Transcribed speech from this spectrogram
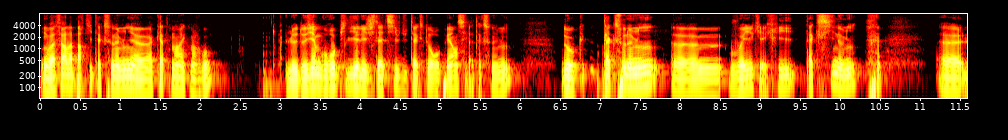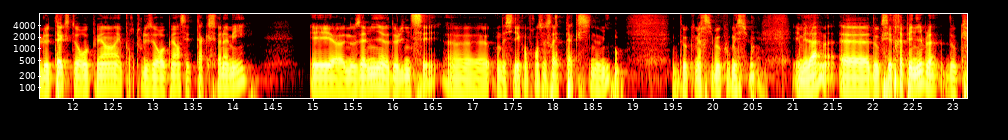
On va faire la partie taxonomie euh, à quatre mains avec Margot. Le deuxième gros pilier législatif du texte européen, c'est la taxonomie. Donc, taxonomie, euh, vous voyez qu'il y a écrit taxinomie. Le texte européen, et pour tous les Européens, c'est taxonomie. Et nos amis de l'INSEE ont décidé qu'en France, ce serait taxinomie. Donc, merci beaucoup, messieurs et mesdames. donc, c'est très pénible. Donc,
